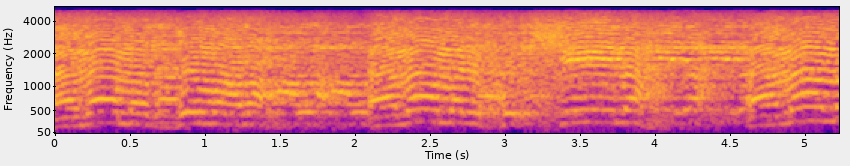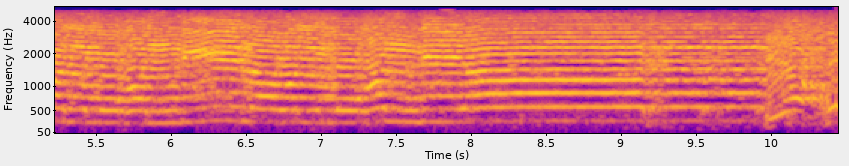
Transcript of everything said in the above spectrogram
أمام الضمرة أمام الكوتشينة أمام المغنين والمغنيات يقوم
